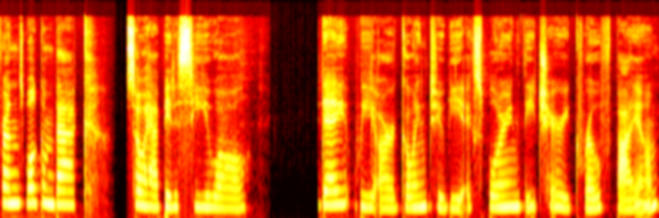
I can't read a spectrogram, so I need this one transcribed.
friends, welcome back. So happy to see you all. Today we are going to be exploring the Cherry Grove biome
